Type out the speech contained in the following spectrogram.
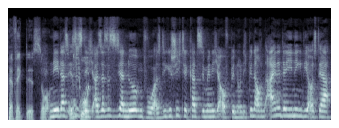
perfekt ist. So. Nee, das ist es nicht. Also das ist es ja nirgendwo. Also die Geschichte kannst du mir nicht aufbinden. Und ich bin auch eine derjenigen, die aus der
